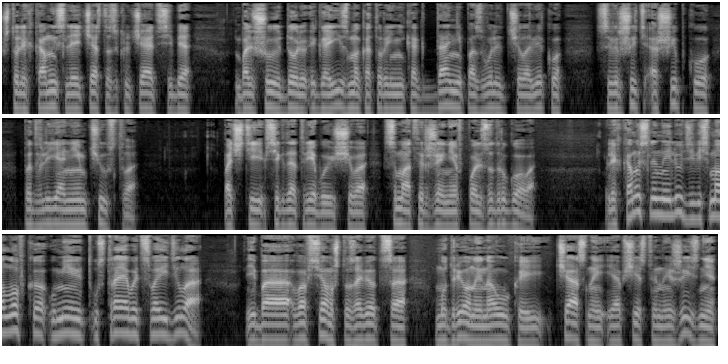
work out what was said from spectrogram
что легкомыслие часто заключает в себе большую долю эгоизма, который никогда не позволит человеку совершить ошибку под влиянием чувства, почти всегда требующего самоотвержения в пользу другого. Легкомысленные люди весьма ловко умеют устраивать свои дела, ибо во всем, что зовется мудреной наукой частной и общественной жизни,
